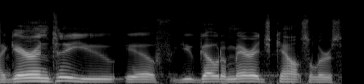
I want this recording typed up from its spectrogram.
I guarantee you, if you go to marriage counselors,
